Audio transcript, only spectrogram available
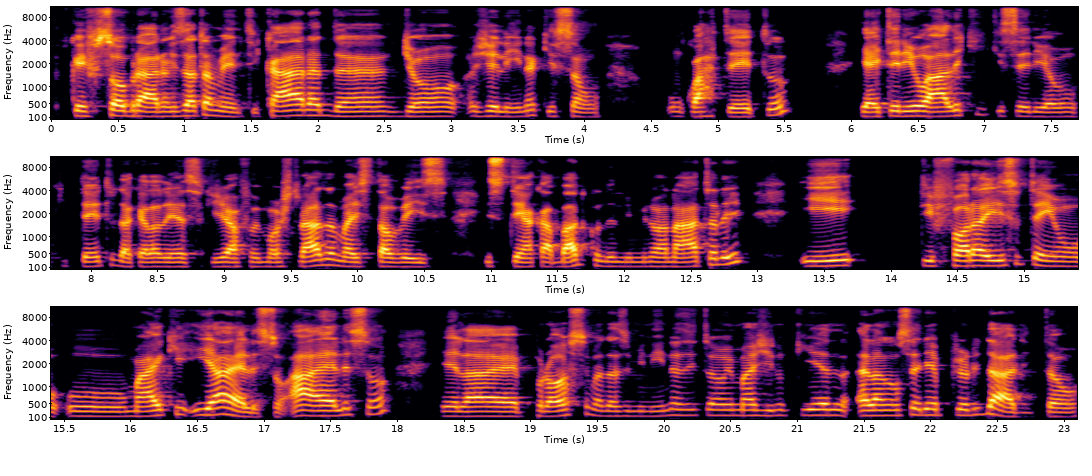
porque sobraram exatamente Cara, Dan, John, Angelina, que são um quarteto, e aí teria o Alec, que seria um quinteto daquela aliança que já foi mostrada, mas talvez isso tenha acabado quando eliminou a Natalie. E de fora isso tem o, o Mike e a Ellison. A Ellison ela é próxima das meninas, então eu imagino que ela não seria prioridade. Então,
